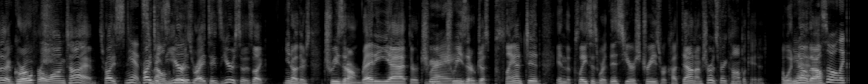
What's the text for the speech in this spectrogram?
Let it grow for a long time. It's probably Yeah, it probably takes years, good. right? It takes years. So it's like you know, there's trees that aren't ready yet. There are tre- Right. trees that are just planted in the places where this year's trees were cut down. I'm sure it's very hmm. complicated. I wouldn't yeah. know though. Also, like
